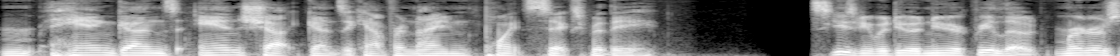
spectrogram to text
handguns and shotguns account for 9.6 where they excuse me would do a new york reload. Murders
